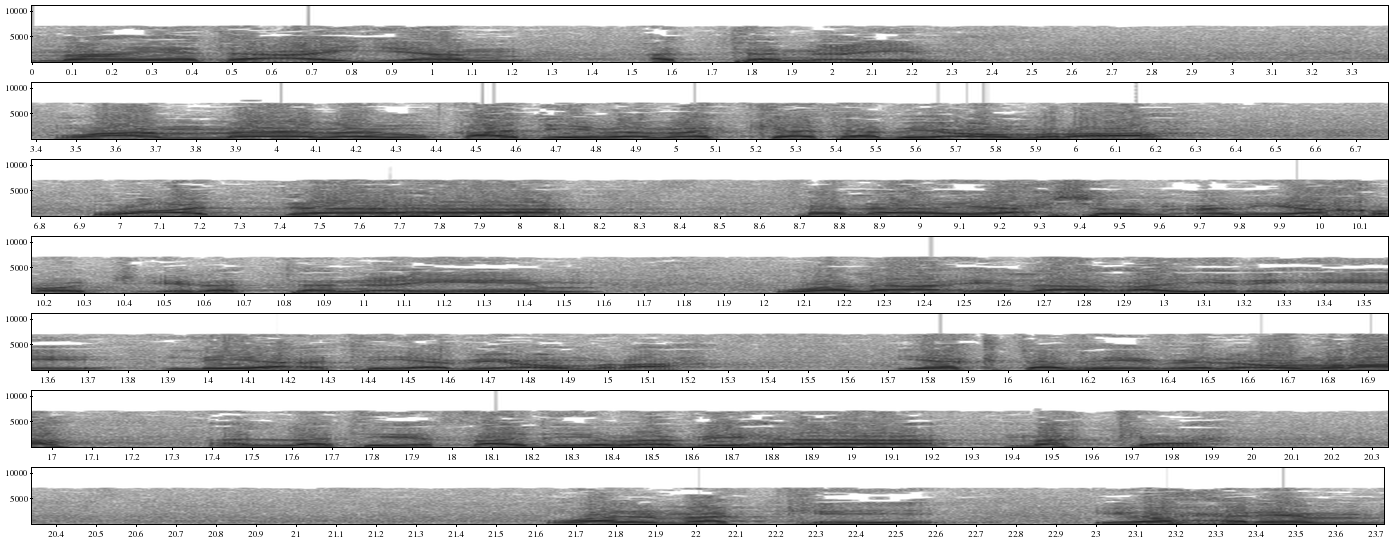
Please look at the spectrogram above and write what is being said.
ما يتعين التنعيم. وأما من قدم مكة بعمرة وأداها فلا يحسن أن يخرج إلى التنعيم ولا إلى غيره ليأتي بعمرة. يكتفي بالعمرة التي قدم بها مكة. والمكي يحرم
